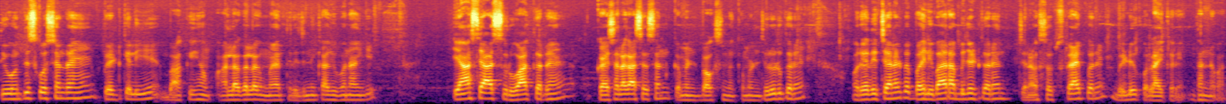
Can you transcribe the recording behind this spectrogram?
तो उनतीस क्वेश्चन रहे हैं पेट के लिए, बाकी हम अलग अलग मैथ रीजनिंग का भी बनाएँगे। यहाँ से आज शुरुआत कर रहे हैं। कैसा लगा सेशन कमेंट बॉक्स में कमेंट ज़रूर करें। और यदि चैनल पर पहली बार आप विज़िट करें चैनल को सब्सक्राइब करें वीडियो को लाइक करें। धन्यवाद।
